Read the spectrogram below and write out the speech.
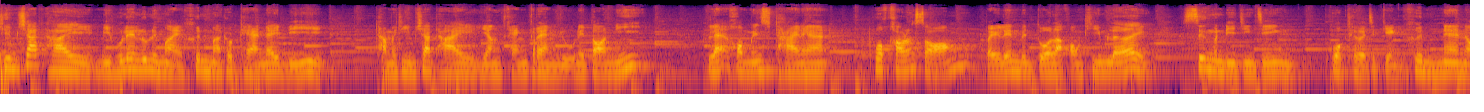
ทีมชาติไทยมีผู้เล่นรุ่นใหม่ขึ้นมาทดแทนได้ดีทำให้ทีมชาติไทยยังแข็งแกร่งอยู่ในตอนนี้ และคอมเมนต์สุดท้ายนะฮะพวกเขาทั้งสองไปเล่นเป็นตัวหลักของทีมเลย ซึ่งมันดีจริง ๆ พวกเธอจะเก่งขึ้นแน่น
